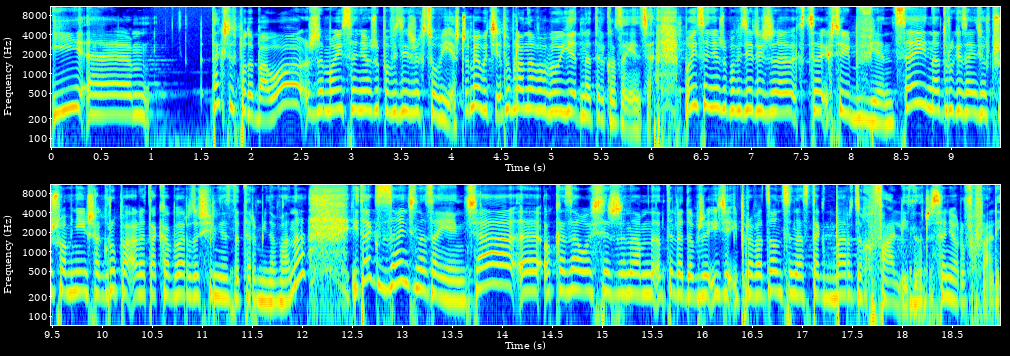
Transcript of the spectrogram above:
I em, tak się spodobało, że moi seniorzy powiedzieli, że chcą jeszcze. Miały być, planowo były jedne tylko zajęcia. Moi seniorzy powiedzieli, że chce, chcieliby więcej. Na drugie zajęcie już przyszła mniejsza grupa, ale taka bardzo silnie zdeterminowana. I tak z zajęć na zajęcia e, okazało się, że nam na tyle dobrze idzie i prowadzący nas tak bardzo chwali, znaczy seniorów chwali,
